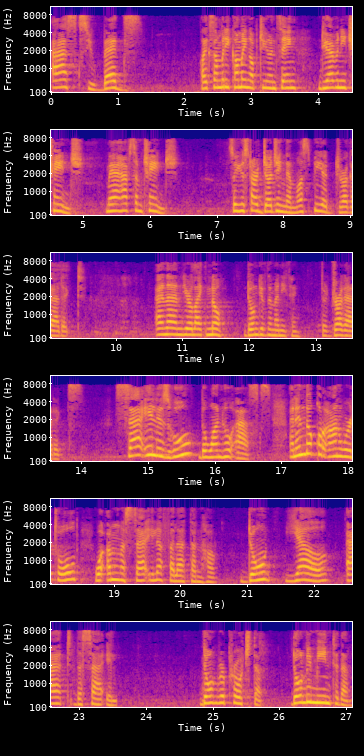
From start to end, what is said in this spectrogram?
asks you, begs. Like somebody coming up to you and saying, do you have any change? May I have some change? So you start judging them, must be a drug addict. And then you're like, no, don't give them anything. They're drug addicts. Sa'il is who? The one who asks. And in the Quran we're told, وَأَمَّا السَّائِلَ فَلَا تَنْهَرْ Don't yell at the sa'il. Don't reproach them. Don't be mean to them.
